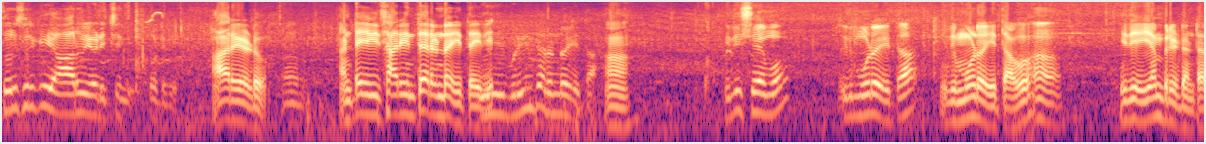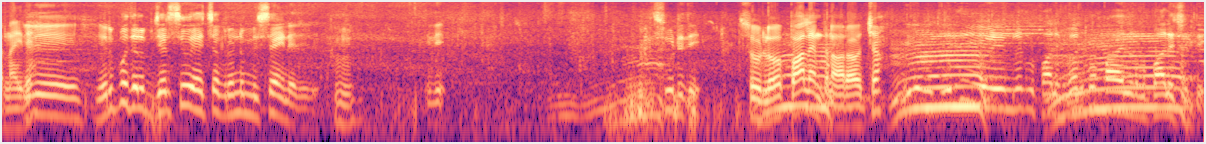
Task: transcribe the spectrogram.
తొలిసరికి ఆరు ఏడు ఇచ్చింది కోటికి. ఆరు ఏడు. అంటే ఈసారి ఇంతే రెండో ఈత ఇది? ఇప్పుడు ఇంతే రెండో ఈత. ఆ. ఇది సేమ్ ఇది మూడో ఈత. ఇది మూడో ఆ. ఇది ఏం బ్రీడ్ అంటారు ఇది? ఇది ఎరుపు తెలుపు జెర్సీ హెచ్ఎఫ్ రెండు మిస్ అయ్యిండేది ఇది. ఇది. షూట్ ఇది. చూడు పాలు ఎంత రావచ్చు? పాలు ఇచ్చింది.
